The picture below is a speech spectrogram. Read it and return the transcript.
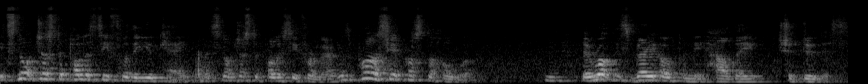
it's not just a policy for the UK, it's not just a policy for America, it's a policy across the whole world. They wrote this very openly how they should do this.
